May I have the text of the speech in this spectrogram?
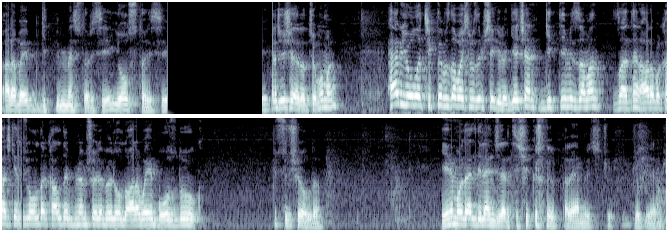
Arabaya git binme storiesi. Yol storiesi. Böylece şeyler atıyorum ama her yola çıktığımızda başımıza bir şey geliyor. Geçen gittiğimiz zaman zaten araba kaç kez yolda kaldı bilmem şöyle böyle oldu. Arabayı bozduk. Bir sürü şey oldu. Yeni model dilenciler teşekkür ederim para için çok, çok güzelmiş.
